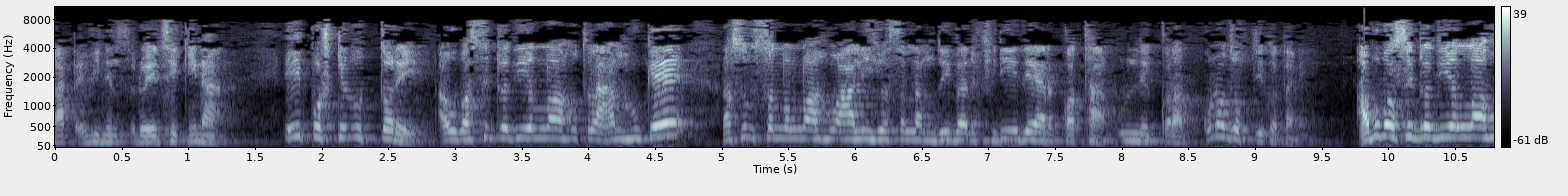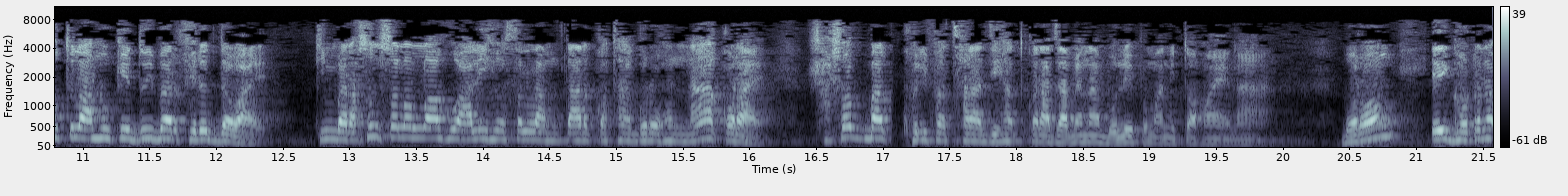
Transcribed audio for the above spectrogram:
কাট এভিডেন্স রয়েছে কিনা? এই প্রশ্নের উত্তরে আবু বাসির রাজি আল্লাহ আনহুকে রাসুল সাল্লাহ আলী আসাল্লাম দুইবার ফিরিয়ে দেওয়ার কথা উল্লেখ করার কোন যৌক্তিকতা নেই। আবু বাসির রাজি আল্লাহ আনহুকে দুইবার ফেরত দেওয়ায় কিংবা রাসুল সাল্লাহ আলী আসাল্লাম তার কথা গ্রহণ না করায় শাসক বা খলিফা ছাড়া জিহাদ করা যাবে না বলে প্রমাণিত হয় না। বরং এই ঘটনা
